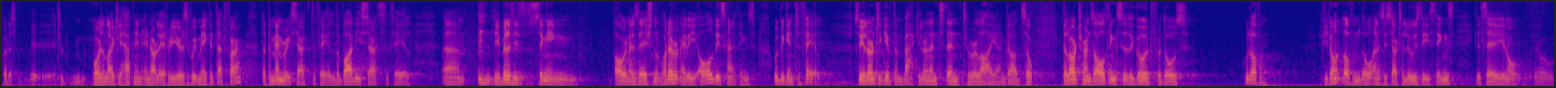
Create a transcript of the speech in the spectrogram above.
but it'll more than likely happen in, in, our later years if we make it that far, that the memory starts to fail, the body starts to fail, um, the abilities, of singing, organizational, whatever it may be, all these kind of things will begin to fail. So you learn to give them back. You learn then to, then to rely on God. So the Lord turns all things to the good for those who love Him. If you don't love Him, though, and as you start to lose these things, you'll say, you know, you know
